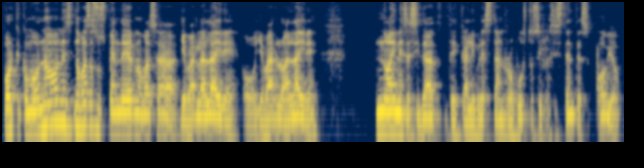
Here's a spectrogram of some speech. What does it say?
porque como no, no vas a suspender, no vas a llevarla al aire o llevarlo al aire, no hay necesidad de calibres tan robustos y resistentes. Obvio,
